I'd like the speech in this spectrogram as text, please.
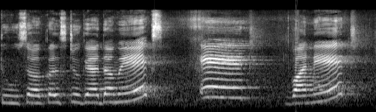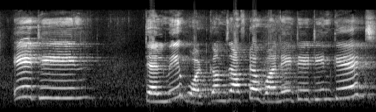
2 circles together makes 8. 1 8 18. Tell me what comes after 1 8 18 kids?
